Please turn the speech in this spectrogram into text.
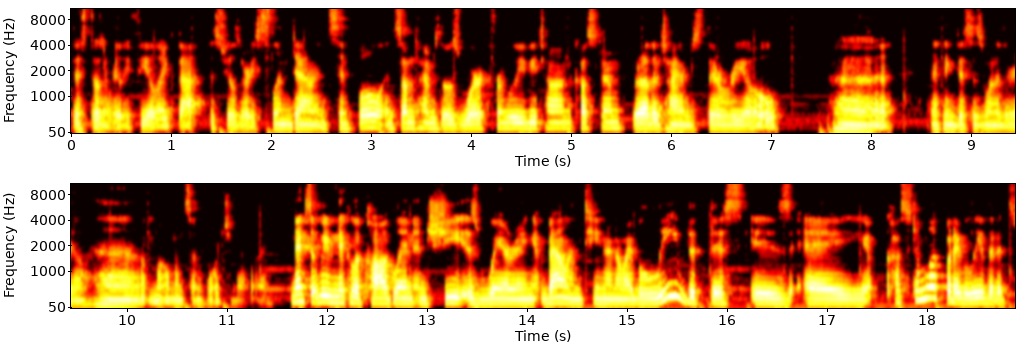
This doesn't really feel like that. This feels very slimmed down and simple, and sometimes those work from Louis Vuitton custom, but other times they're real. Uh, I think this is one of the real moments, unfortunately. Next up, we have Nicola Coughlan, and she is wearing Valentino. Now, I believe that this is a custom look, but I believe that it's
